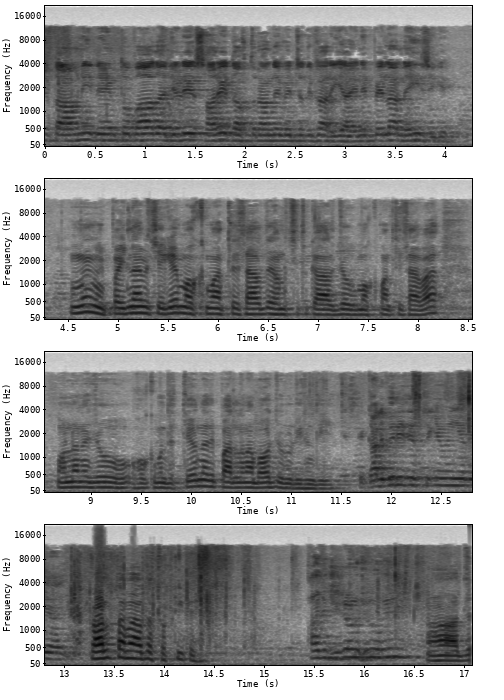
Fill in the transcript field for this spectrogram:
ਚੇਤਾਵਨੀ ਦੇਣ ਤੋਂ ਬਾਅਦ ਆ ਜਿਹੜੇ ਸਾਰੇ ਦਫ਼ਤਰਾਂ ਦੇ ਵਿੱਚ ਅਧਿਕਾਰੀ ਆਏ ਨੇ ਪਹਿਲਾਂ ਨਹੀਂ ਸੀਗੇ? ਨਹੀਂ ਨਹੀਂ ਪਹਿਲਾਂ ਵੀ ਸੀਗੇ ਮੁੱਖ ਮੰਤਰੀ ਸਾਹਿਬ ਦੇ ਹੁਣ ਸਤਿਕਾਰਯੋਗ ਮੁੱਖ ਮੰਤਰੀ ਸਾਹਿਬ ਆ। ਉਹਨਾਂ ਨੇ ਜੋ ਹੁਕਮ ਦਿੱਤੇ ਉਹਨਾਂ ਦੀ ਪਾਲਣਾ ਬਹੁਤ ਜ਼ਰੂਰੀ ਹੁੰਦੀ ਹੈ। ਤੇ ਕੱਲ ਵੀ ਰਜਿਸਟਰੀਆਂ ਹੋਈਆਂ ਤੇ ਅੱਜ? ਕੱਲ ਤਾਂ ਮੈਂ ਆਪਦਾ ਛੁੱਟੀ ਤੇ ਸੀ। ਅੱਜ ਹੋਣੀ ਸ਼ੁਰੂ ਹੋ ਗਈ ਹਾਂ ਅੱਜ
